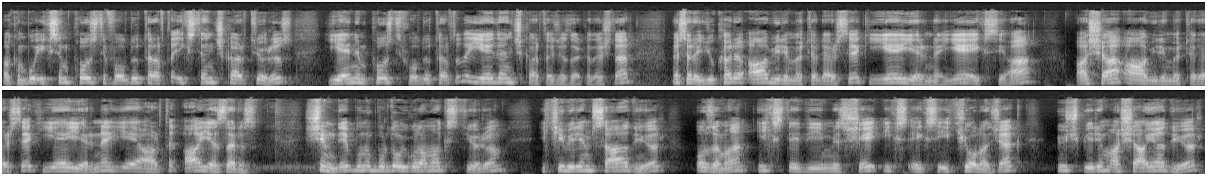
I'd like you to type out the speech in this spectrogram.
Bakın bu x'in pozitif olduğu tarafta x'ten çıkartıyoruz. Y'nin pozitif olduğu tarafta da y'den çıkartacağız arkadaşlar. Mesela yukarı a birim ötelersek y yerine y eksi a. Aşağı a birim ötelersek y yerine y artı a yazarız. Şimdi bunu burada uygulamak istiyorum. 2 birim sağa diyor. O zaman x dediğimiz şey x eksi 2 olacak. 3 birim aşağıya diyor.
